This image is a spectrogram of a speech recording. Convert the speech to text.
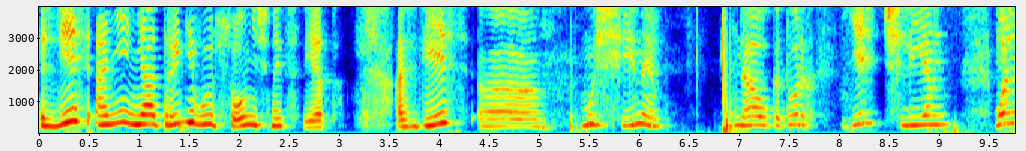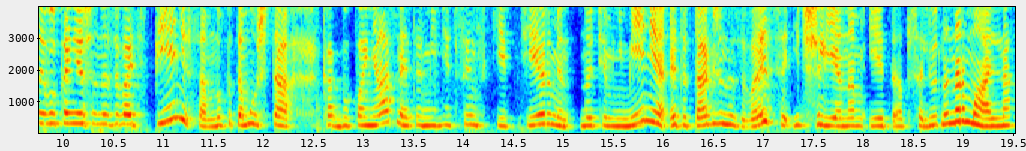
Здесь они не отрыгивают солнечный цвет. А здесь э, мужчины, да, у которых есть член. Можно его, конечно, называть пенисом, ну потому что, как бы понятно, это медицинский термин, но тем не менее это также называется и членом, и это абсолютно нормально.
